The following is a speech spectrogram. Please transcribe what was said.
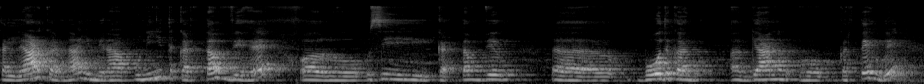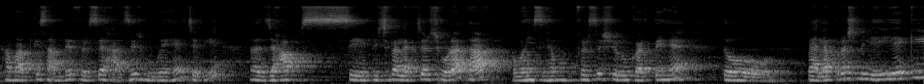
कल्याण करना ये मेरा पुनीत कर्तव्य है और उसी कर्तव्य बोध का ज्ञान करते हुए हम आपके सामने फिर से हाजिर हुए हैं। चलिए जहाँ से पिछला लेक्चर छोड़ा था, वहीं से हम फिर से शुरू करते हैं। तो पहला प्रश्न यही है कि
